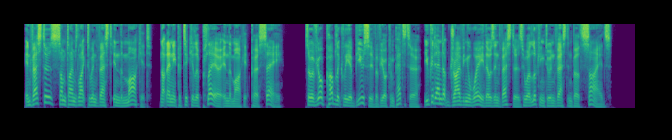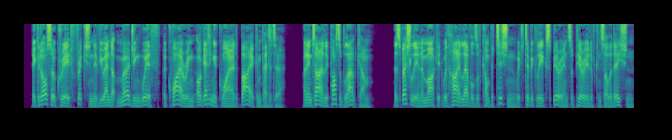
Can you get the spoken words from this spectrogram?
investors sometimes like to invest in the market, not any particular player in the market per se. So if you're publicly abusive of your competitor, you could end up driving away those investors who are looking to invest in both sides. It could also create friction if you end up merging with, acquiring, or getting acquired by a competitor, an entirely possible outcome especially in a market with high levels of competition which typically experience a period of consolidation.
